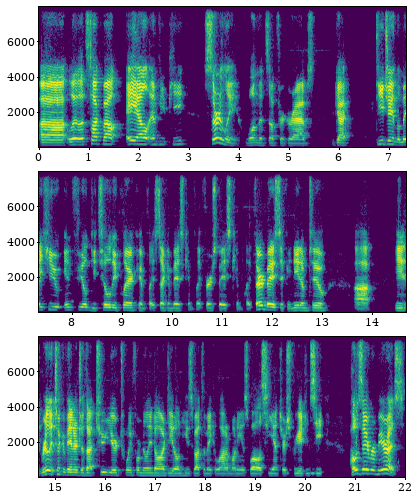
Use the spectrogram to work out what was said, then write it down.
Uh, let, us talk about AL MVP. Certainly one that's up for grabs. We got DJ LeMahieu, infield utility player, can play second base, can play first base, can play third base if you need him to. Uh, he really took advantage of that two-year, $24 million deal, and he's about to make a lot of money as well as he enters free agency. Jose Ramirez,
